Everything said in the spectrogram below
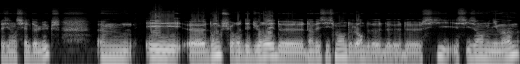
résidentiel de luxe, euh, et donc sur des durées d'investissement de, l'ordre de 6 ans minimum,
